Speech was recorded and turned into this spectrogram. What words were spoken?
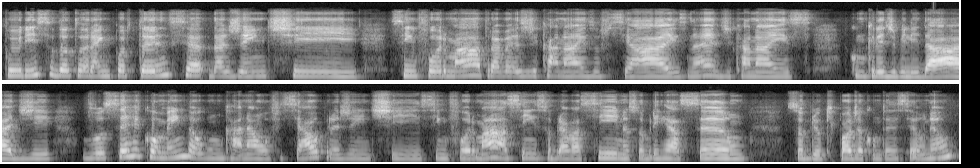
Por isso, doutora, a importância da gente se informar através de canais oficiais, né? De canais com credibilidade. Você recomenda algum canal oficial para a gente se informar assim sobre a vacina, sobre reação, sobre o que pode acontecer ou não?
